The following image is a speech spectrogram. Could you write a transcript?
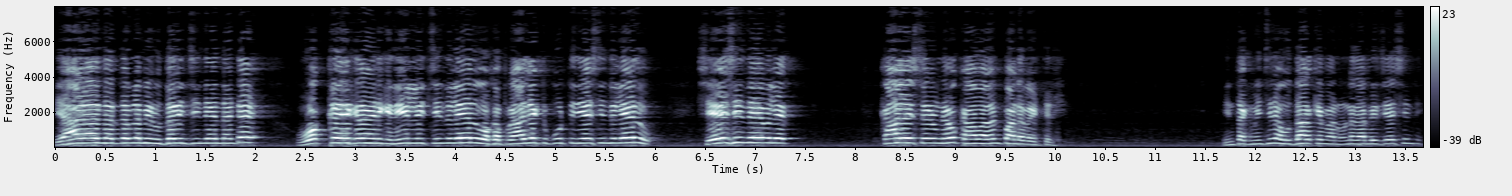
ఏడాది అర్థంలో మీరు ఉద్ధరించింది ఏంటంటే ఒక్క ఎకరానికి నీళ్ళు ఇచ్చింది లేదు ఒక ప్రాజెక్టు పూర్తి చేసింది లేదు చేసింది ఏమి లేదు. కాళేశ్వరం కావాలని పండబెట్టిరి. ఇంతకు మించిన ఉద్దారకేమైనా ఉన్నదా మీరు చేసింది?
